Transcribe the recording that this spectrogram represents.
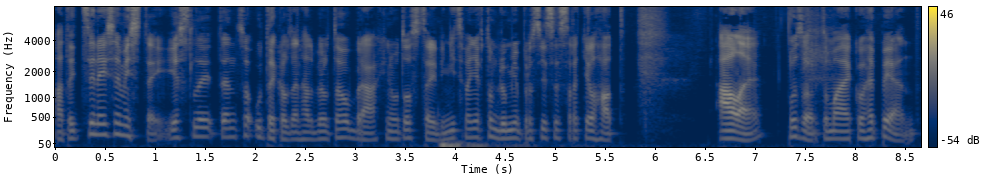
A teď si nejsem jistý, jestli ten, co utekl, ten had byl toho bráchy nebo toho strejdy. Nicméně v tom domě prostě se ztratil had. Ale, pozor, to má jako happy end.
